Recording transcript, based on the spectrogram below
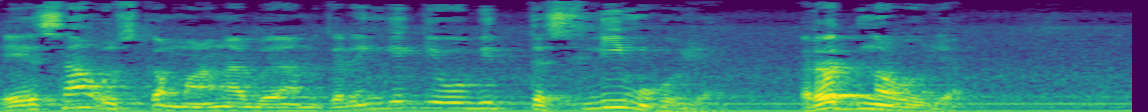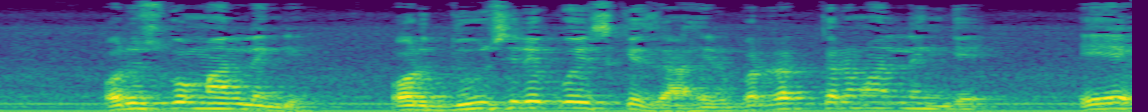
ایسا اس کا معنی بیان کریں گے کہ وہ بھی تسلیم ہو جائے، رد نہ ہو جائے۔ اور اس کو مان لیں گے۔ اور دوسرے کو اس کے ظاہر پر رکھ کر مان لیں گے۔ ایک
